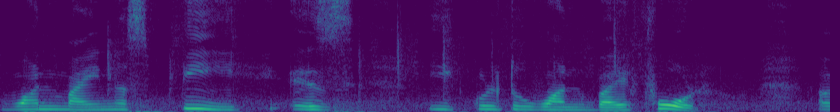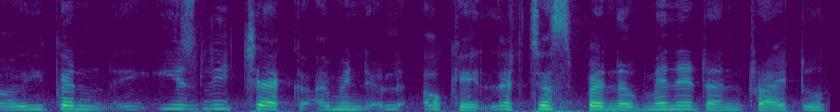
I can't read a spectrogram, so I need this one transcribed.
1 minus p is equal to 1 by 4 uh, you can easily check I mean okay let us just spend a minute and try to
